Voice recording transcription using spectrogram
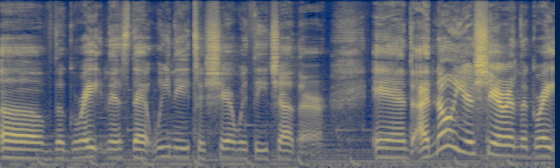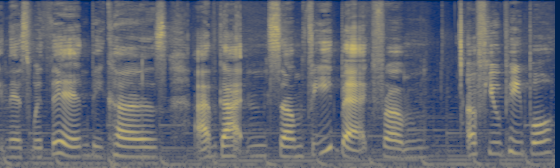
of the greatness that we need to share with each other. And I know you're sharing the greatness within because I've gotten some feedback from a few people,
